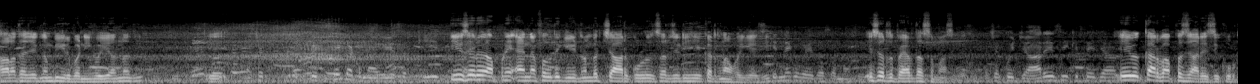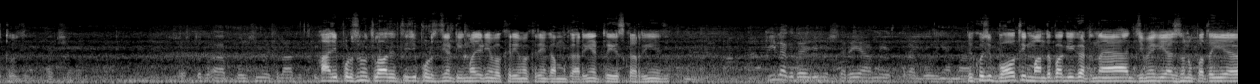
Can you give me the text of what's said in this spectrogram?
ਹਾਲਤ ਹਜੇ ਗੰਭੀਰ ਬਣੀ ਹੋਈ ਹੈ ਉਹਨਾਂ ਦੀ। ਤੇ ਅੱਛਾ ਕਿੱਥੇ ਘਟਨਾ ਹੋਈ ਹੈ ਸਰ? ਕੀ ਇਹ ਸਰ ਆਪਣੇ ਐਨਐਫਐਲ ਦੇ ਗੇਟ ਨੰਬਰ 4 ਕੋਲ ਸਰ ਜਿਹੜੀ ਇਹ ਘਟਨਾ ਹੋਈ ਹੈ ਜੀ। ਕਿੰਨੇ ਕੁ ਵਜੇ ਦਾ ਸਮਾਂ ਸੀ? ਇਹ ਸਰ ਦੁਪਹਿਰ ਦਾ ਸਮਾਂ ਸੀਗਾ ਜੀ। ਅੱਛਾ ਕੋਈ ਜਾ ਰਹੇ ਸੀ ਕਿਤੇ ਜਾ? ਇਹ ਘਰ ਵਾਪਸ ਜਾ ਰਹੇ ਸੀ ਕੋਰਟ ਤੋਂ ਜੀ। ਅੱਛਾ। ਉਸ ਤੋਂ ਬਾਅਦ ਪੁਲਿਸ ਨੂੰ ਇਤਲਾਹ ਦਿੱਤੀ? ਹਾਂਜੀ ਪੁਲਿਸ ਨੂੰ ਇਤਲਾਹ ਦਿੱਤੀ ਜੀ। ਪੁਲਿਸ ਦੀਆਂ ਟੀਮਾਂ ਜਿਹੜੀਆਂ ਵੱਖਰੀਆਂ ਵੱਖਰੀਆਂ ਕੰਮ ਕਰ ਰਹੀਆਂ ਟਰੇਸ ਕਰ ਰਹੀਆਂ ਜੀ। ਕੀ ਲੱਗਦਾ ਹੈ ਜਿਵੇਂ ਸ਼ਰੇਆਮ ਇਸ ਤਰ੍ਹਾਂ ਗੋਲੀਆਂ ਮਾਰ ਦੇਖੋ ਜੀ ਬਹੁਤ ਹੀ ਮੰਦਭਾਗੀ ਘਟਨਾ ਹੈ। ਜਿਵੇਂ ਕਿ ਅੱਜ ਤੁਹਾਨੂੰ ਪਤਾ ਹੀ ਹੈ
